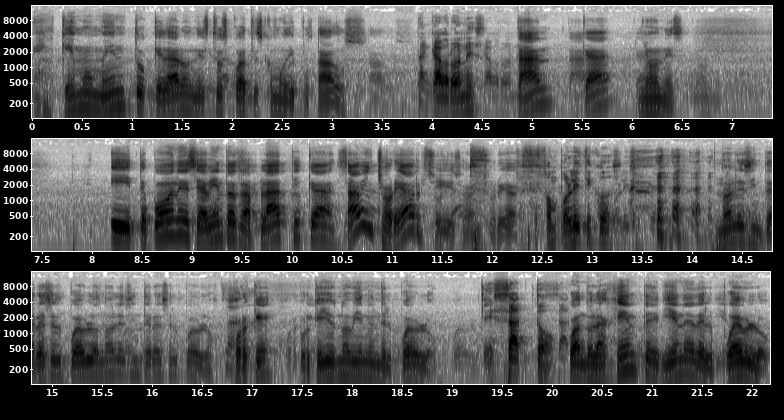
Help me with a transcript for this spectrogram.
¿en qué momento quedaron estos cuates como diputados? Tan cabrones. Tan cañones y te pones y avientas la plática. ¿Saben chorear? Sí, saben chorear. Son políticos. No les interesa el pueblo, no les interesa el pueblo. ¿Por qué? Porque ellos no vienen del pueblo. Exacto. Cuando la gente viene del pueblo,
